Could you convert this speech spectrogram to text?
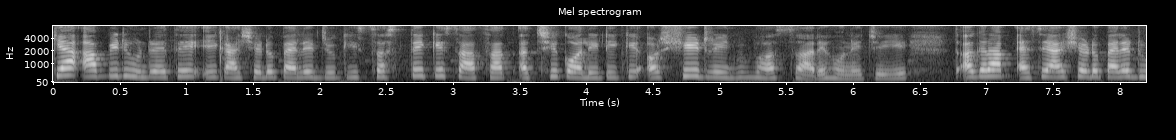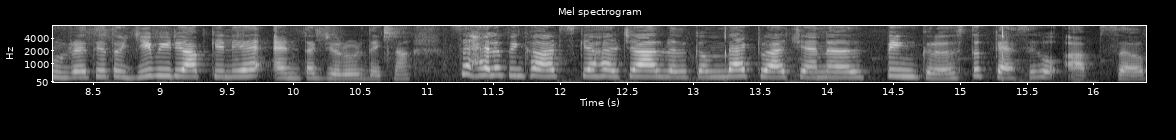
क्या आप भी ढूंढ रहे थे एक आई पैलेट जो कि सस्ते के साथ साथ अच्छे क्वालिटी के और शेड रेंज भी बहुत सारे होने चाहिए? तो अगर आप ऐसे आई पैलेट ढूंढ रहे थे तो ये वीडियो आपके लिए है एंड तक ज़रूर देखना। सो हेलो पिंक हार्ट्स क्या हालचाल? Welcome back to our channel pink rush तो कैसे हो आप सब?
